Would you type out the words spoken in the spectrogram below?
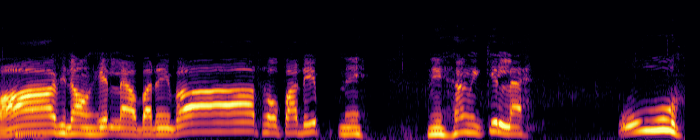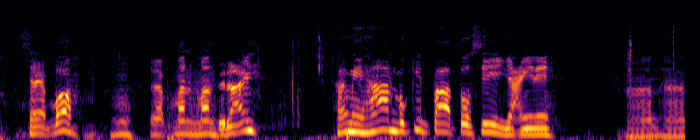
ป้าพี่น้องเฮ็ดแล้วบัดนี้บ้าโทรปลาดิบนี่นี่ทั้งนี้กินแหละอู้แซ่บบ่อืมแซ่บมันมันไปได้ทั้งนี้ห้านบ่กินปลาตัวซี่ใหญ่นี่หานหาน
